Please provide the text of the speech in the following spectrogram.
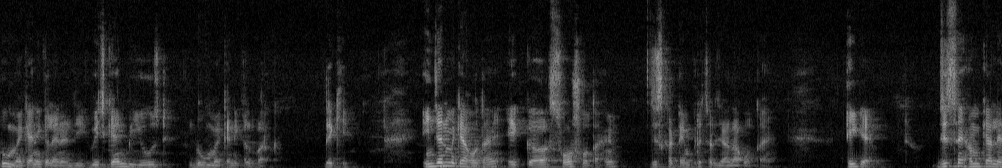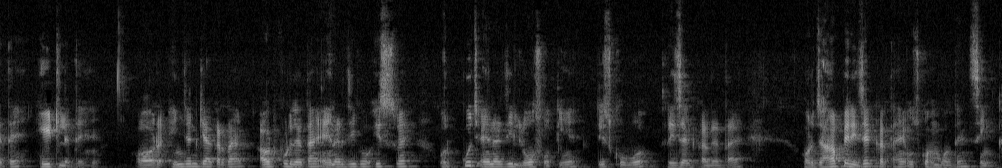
to mechanical energy, which can be used do mechanical work. देखिए, इंजन में क्या होता है? एक सोर्स होता है जिसका टेम्परेचर ज़्यादा होता है। ठीक है? जिससे हम क्या लेते हैं? हीट लेते हैं। और इंजन क्या करता है? आउटपुट देता है एनर्जी को इसमें और कुछ एनर्जी लॉस होती है जिसको वो रिजेक्ट कर देता है। और जहाँ पे रिजेक्ट करता है, उसको हम बोलते हैं सिंक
